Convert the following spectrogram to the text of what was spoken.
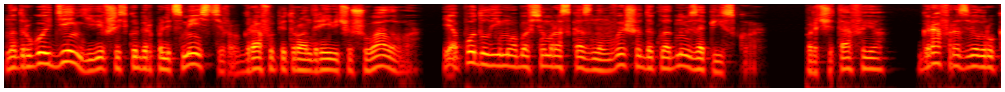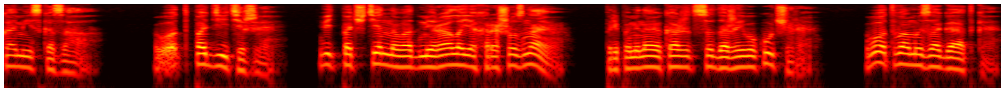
На другой день, явившись к оберполицмейстеру, графу Петру Андреевичу Шувалову, я подал ему обо всем рассказанном выше докладную записку. Прочитав ее, граф развел руками и сказал, «Вот подите же, ведь почтенного адмирала я хорошо знаю. Припоминаю, кажется, даже его кучера. Вот вам и загадка.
